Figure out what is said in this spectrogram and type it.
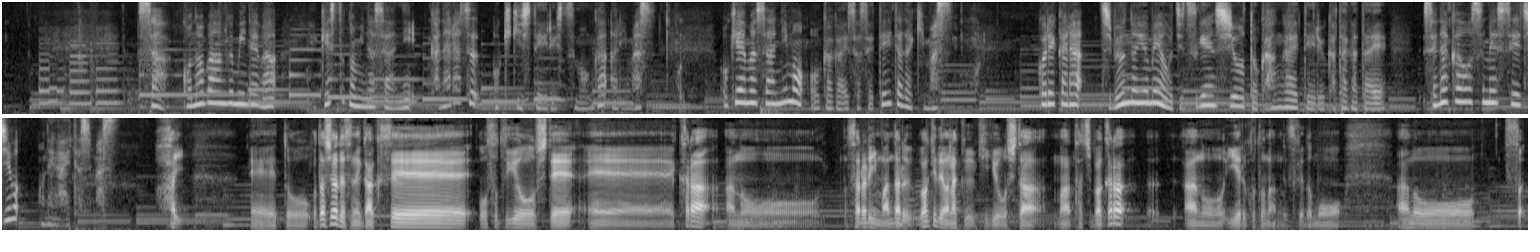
さあこの番組ではゲストの皆さんに必ずお聞きしている質問があります、はい。奥山さんにもお伺いさせていただきます、これから自分の夢を実現しようと考えている方々へ背中を押すメッセージをお願いいたします。はい。えー、と私はですね学生を卒業して、えーから、あのーサラリーマンになるわけではなく起業した、まあ、立場からあの言えることなんですけども、あの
